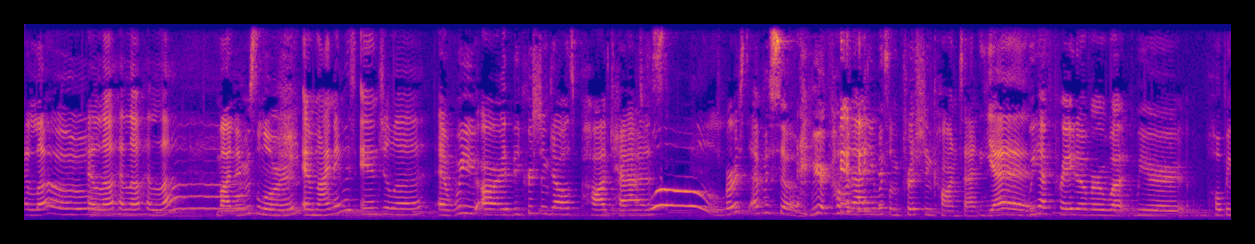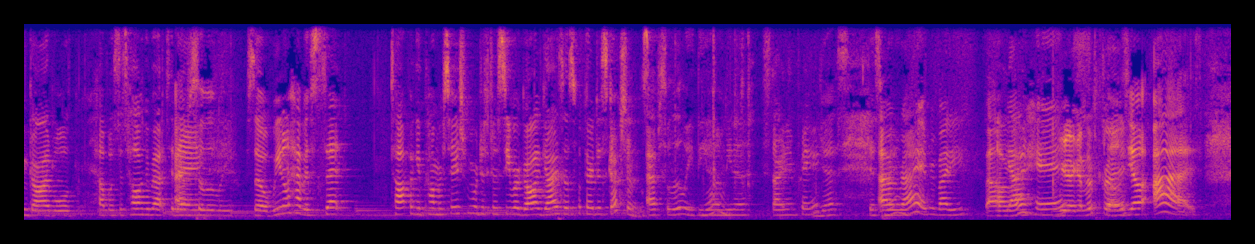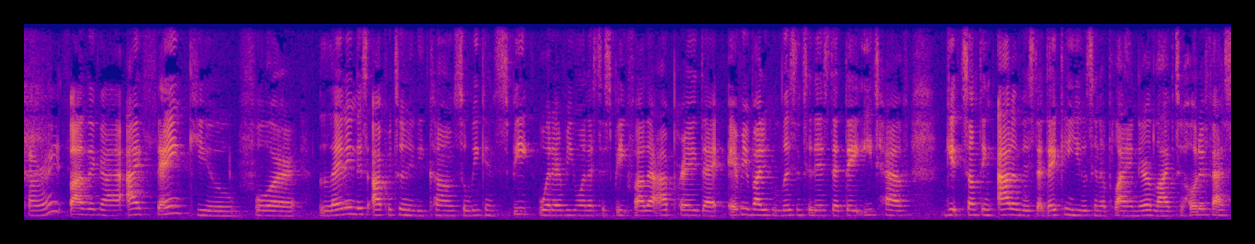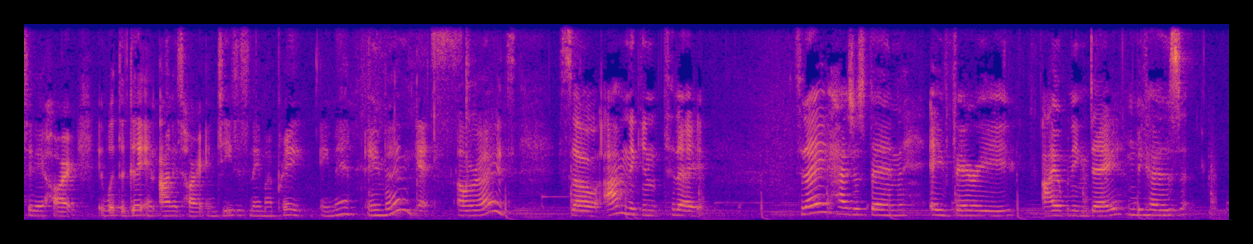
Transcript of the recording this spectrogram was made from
Hello. Hello, hello, hello. My name is Lauryn. And my name is Angela. And we are the Christian Gals Podcast. Woo! First episode. We are coming at you with some Christian content. Yes. We have prayed over what we're hoping God will help us to talk about today. Absolutely. So we don't have a set topic of conversation. We're just going to see where God guides us with our discussions. Absolutely. Do you Yeah. want me to start in prayer? Yes. Yes, All ma'am. right, everybody. Bow All your right. heads. We are gonna pray. Close your eyes. All right. Father God, I thank you for letting this opportunity come so we can speak whatever you want us to speak. Father, I pray that everybody who listens to this, that they each have get something out of this that they can use and apply in their life to hold it fast to their heart and with a good and honest heart. In Jesus' name I pray. Amen. Amen. Yes. All right. So I'm thinking today. Today has just been a very eye-opening day Mm-hmm. because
